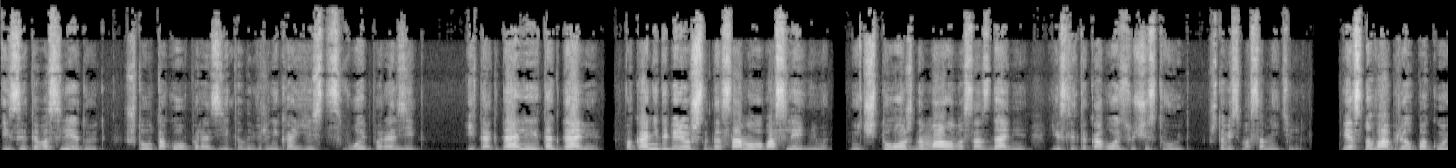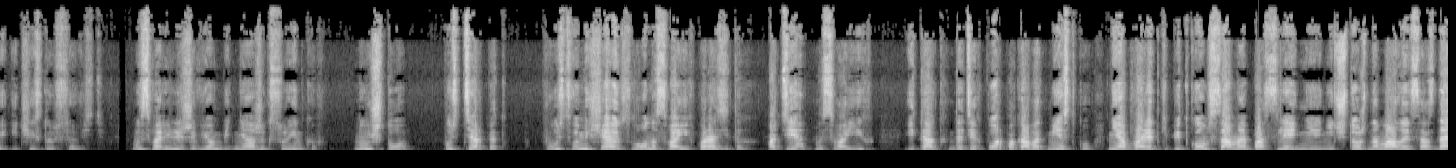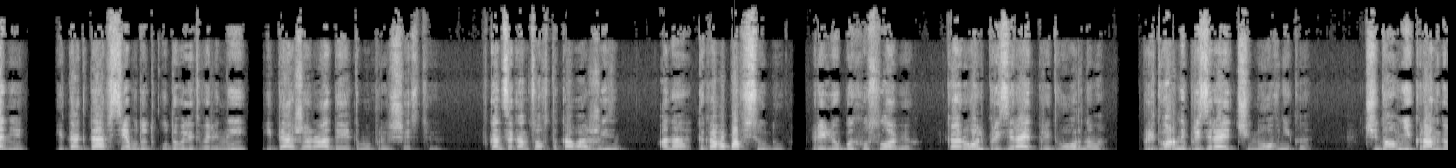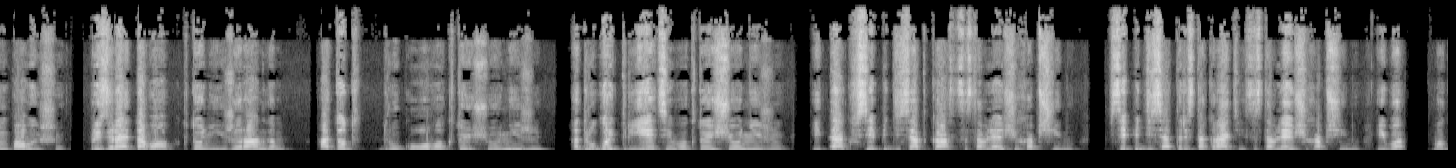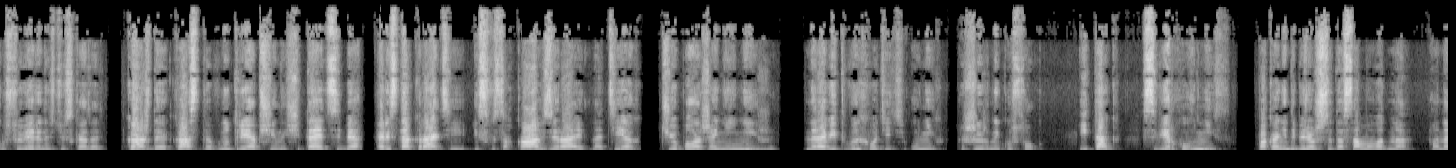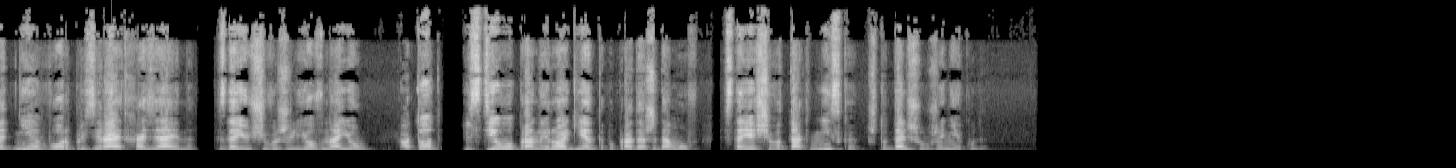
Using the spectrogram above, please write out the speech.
Из этого следует, что у такого паразита наверняка есть свой паразит. И так далее, и так далее, пока не доберешься до самого последнего, ничтожно малого создания, если таковое существует, что весьма сомнительно. Я снова обрел покой и чистую совесть. Мы сварили живьем бедняжек суинков. Ну и что? Пусть терпят. Пусть вымещают зло на своих паразитах, а те на своих. И так до тех пор, пока в отместку не обвалят кипятком самое последнее, ничтожно малое создание, и тогда все будут удовлетворены и даже рады этому происшествию. В конце концов, такова жизнь. Она такова повсюду, при любых условиях. Король презирает придворного, придворный презирает чиновника, чиновник рангом повыше презирает того, кто ниже рангом, а тот другого, кто еще ниже, а другой третьего, кто еще ниже. И так все 50 каст, составляющих общину, все 50 аристократий, составляющих общину, ибо Могу с уверенностью сказать, каждая каста внутри общины считает себя аристократией и свысока взирает на тех, чье положение ниже, норовит выхватить у них жирный кусок. И так сверху вниз, пока не доберешься до самого дна, а на дне вор презирает хозяина, сдающего жилье в наем, а тот льстивого проныру агента по продаже домов, стоящего так низко, что дальше уже некуда.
